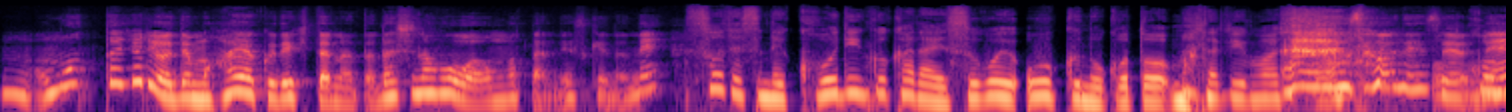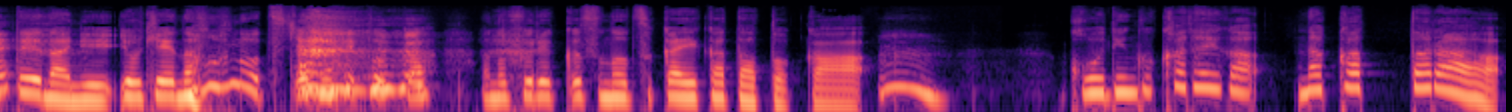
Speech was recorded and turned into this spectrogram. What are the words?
うん、思ったよりはでも早くできたなと私の方は思ったんですけどね。そうですね、コーディング課題すごい多くのことを 学びました。そうですよコンね。テーナに余計なものをつけないとか、あのフレックスの使い方とか、うん。コーディング課題がなかったら、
